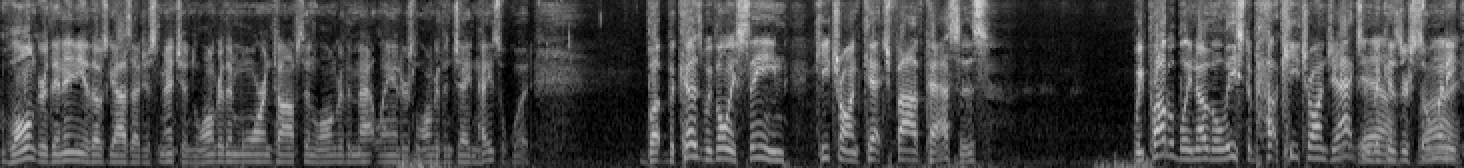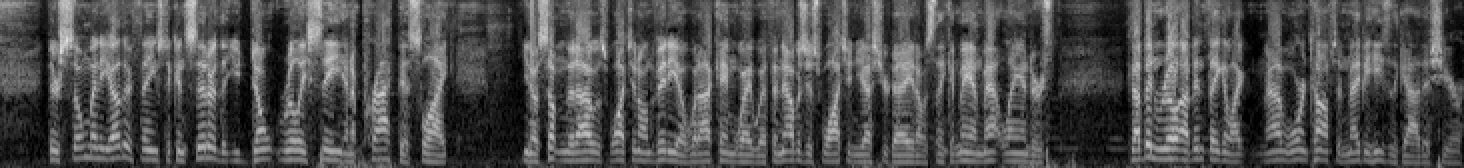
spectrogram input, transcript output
longer than any of those guys I just mentioned, longer than Warren Thompson, longer than Matt Landers, longer than Jadon Haselwood. But because we've only seen Ketron catch five passes, we probably know the least about Ketron Jackson yeah, because there's so right. many there's so many other things to consider that you don't really see in a practice like you know something that I was watching on video what I came away with and I was just watching yesterday and I was thinking man Matt Landers cause I've been real I've been thinking like nah, Warren Thompson maybe he's the guy this year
